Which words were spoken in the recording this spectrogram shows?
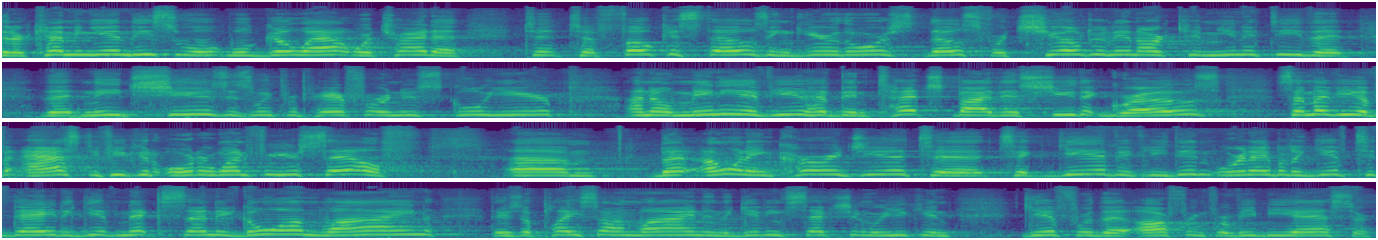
that are coming in. These will, will go out. We'll try to, to, to focus those and gear those, those for children in our community that, that need shoes as we prepare for a new school year. I know many of you have been touched by this shoe that grows. Some of you have asked if you could order one for yourself. Um, but I want to encourage you to, to give. If you didn't, weren't able to give today, to give next Sunday, go online. There's a place online in the giving section where you can give for the offering for VBS, or,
